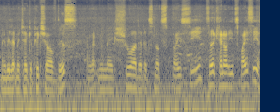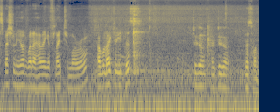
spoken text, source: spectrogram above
Maybe let me take a picture of this and let me make sure that it's not spicy. Still cannot eat spicy, especially not when I'm having a flight tomorrow. I would like to eat this. This one.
